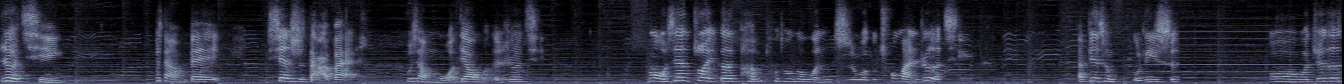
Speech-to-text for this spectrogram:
热情，不想被现实打败，不想磨掉我的热情。那么我现在做一个很普通的文职，我都充满热情，还变成鼓励师。哦，我觉得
